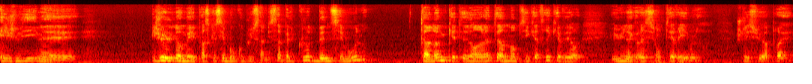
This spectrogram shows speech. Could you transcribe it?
et je lui dis, mais je vais le nommer parce que c'est beaucoup plus simple. Il s'appelle Claude Ben Semoun. C'est un homme qui était dans l'internement psychiatrique, qui avait eu une agression terrible. Je l'ai su après.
